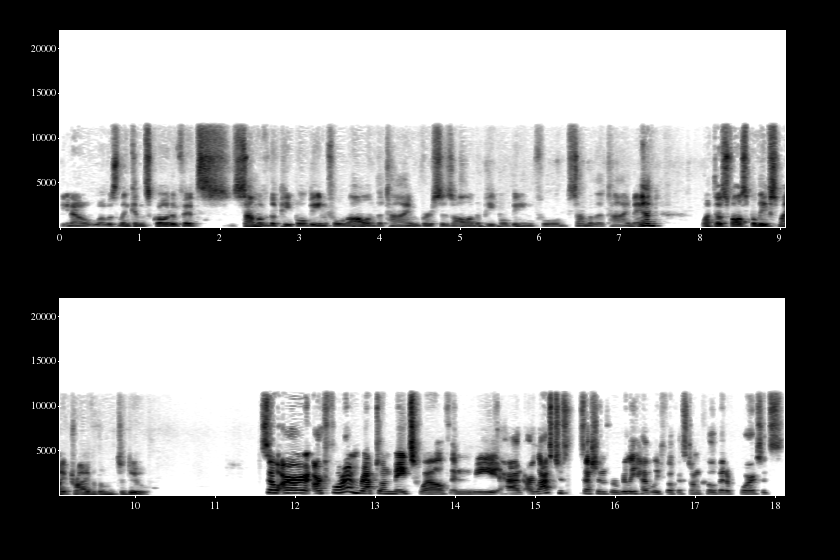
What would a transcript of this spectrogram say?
you know, what was Lincoln's quote? If it's some of the people being fooled all of the time versus all of the people being fooled some of the time, and what those false beliefs might drive them to do. So our, our forum wrapped on May 12th and we had our last two sessions were really heavily focused on COVID, of course. It's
